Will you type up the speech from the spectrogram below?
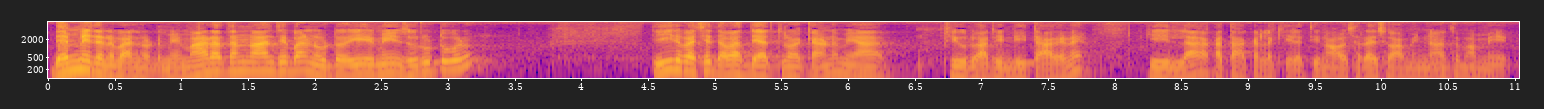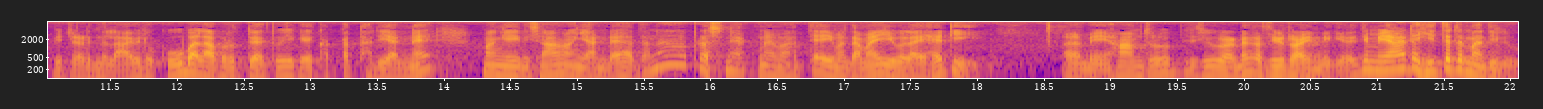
දැන් මෙතන බලනකොට මේ මහරතන් වහන්සේ බලනකොට මේ සුරුට්ටු වල ඊට පස්සේ දවස් දෙකක් තුනක් යනවා මෙයා පියුරු අරින්න හිතාගෙන ගිහිල්ලා කතා කරලා කියලා තියෙනවා අවසරයි ස්වාමීන් වහන්සේ මම මේ පිටරටින් ඉඳලා ආවේ ලොකු බලාපොරොත්තු ඇතුව ඒක එකක්වත් හරියන්නේ නැහැ. මම ඒ නිසා මම යන්නයි හදන ප්‍රශ්නයක් නැහැ මහත්තයා. එහෙම තමයි ඉවලයි හැටි. මේ හාමුදුරුවෝ සිවුරන්න සිවුරු අරින්න කියලා. ඉතින් මෙයාට හිතට මදිලු.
